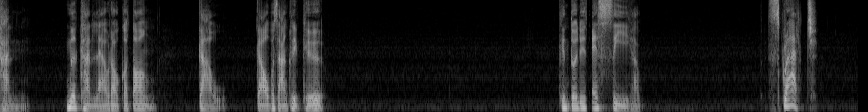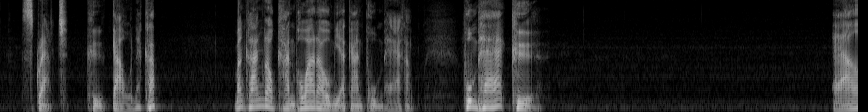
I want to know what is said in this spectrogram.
คัน เมื่อคันแล้วเราก็ต้องเก่า เก่าภาษาอังกฤษคือ ขึ้นตัวด้วย sc ครับ scratch scratch คือเก่านะครับ บางครั้งเราคันเพราะว่าเรามีอาการภูมิแพ้ครับ ภูมิแพ้คือ L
